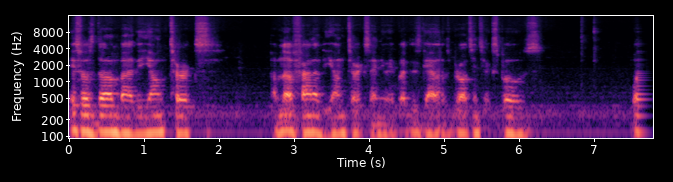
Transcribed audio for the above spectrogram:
this was done by the Young Turks. I'm not a fan of the Young Turks anyway, but this guy was brought in to expose what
